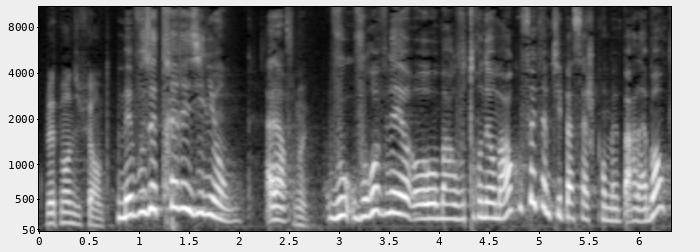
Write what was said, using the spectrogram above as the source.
complètement différente. Mais vous êtes très résilient. Alors, vous, vous, revenez au Maroc, vous tournez au Maroc, vous faites un petit passage quand même par la banque,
